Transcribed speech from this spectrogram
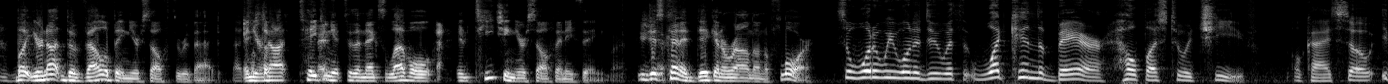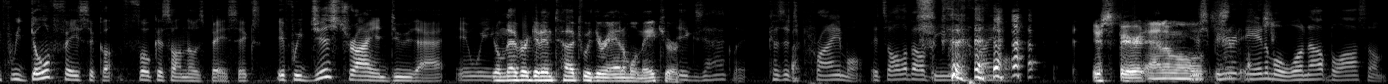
mm-hmm. but you're not developing yourself through that, that's and you're not taking right. it to the next level and teaching yourself anything. Right. You're just kind of digging around on the floor. So, what do we want to do with what can the bear help us to achieve? Okay, so if we don't face focus on those basics, if we just try and do that, and we you'll never get in touch with your animal nature. Exactly, because it's primal. It's all about being primal. Your spirit animal. Your spirit animal will not blossom.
